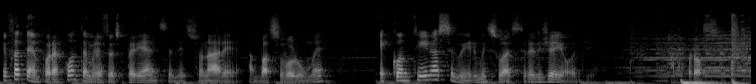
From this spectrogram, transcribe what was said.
Nel frattempo raccontami le tue esperienze nel suonare a basso volume e continua a seguirmi su Essere DJ Oggi. Alla prossima!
